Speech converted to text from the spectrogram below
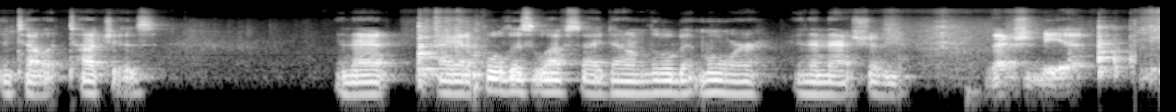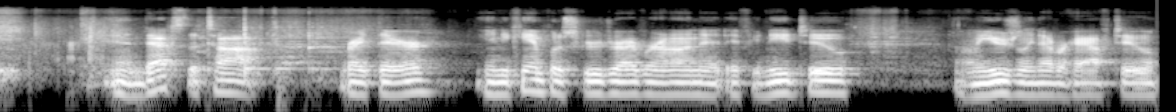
until it touches And that, I gotta pull this left side down a little bit more and then that should, that should be it. And that's the top right there. And you can put a screwdriver on it if you need to. Um, you usually never have to.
